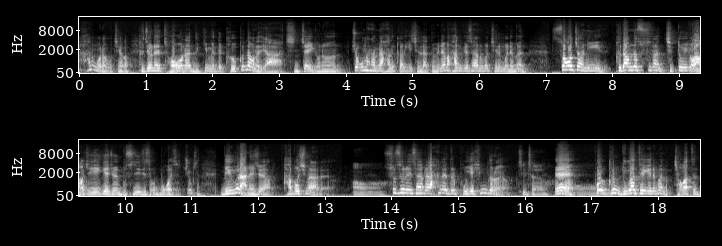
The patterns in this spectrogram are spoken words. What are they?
하는 거라고. 제가 그 전에 전화 느끼는데 그거 끝나고 나서 야 진짜 이거는 조금만 하면 한국 가는 게 제일 낫다. 왜냐면 한국에서 하는 건 제일 뭐냐면 서전이 그 다음날 수술한 집도기가 와가지고 얘기해줘요. 무슨 일이 있어 뭐가 있어 쭉. 써. 미국은 안 해줘요. 가보시면 알아요. 어. 수술 의사를 한 애들 보기 힘들어요. 진짜요? 예. 오. 보- 그럼 누구한테 얘기하면 저 같은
